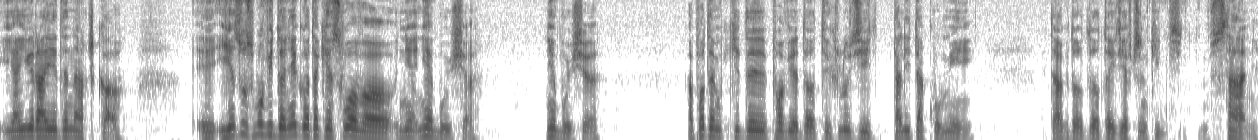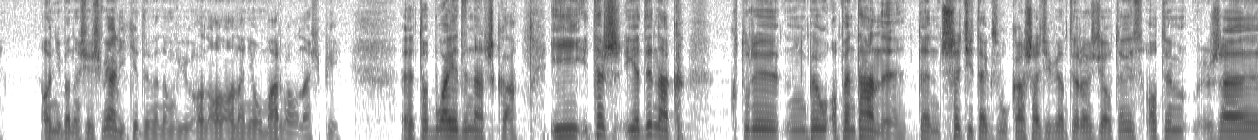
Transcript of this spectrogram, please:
Jaira jedynaczka. I Jezus mówi do niego takie słowo, nie, nie bój się, nie bój się. A potem, kiedy powie do tych ludzi talita kumi, tak, do, do tej dziewczynki, wstań. Oni będą się śmiali, kiedy będą mówili, on, on, ona nie umarła, ona śpi. E, to była jedynaczka. I też jedynak, który był opętany, ten trzeci tekst Łukasza, dziewiąty rozdział, to jest o tym, że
